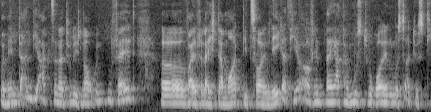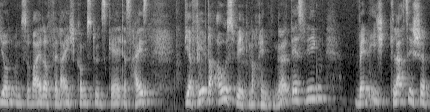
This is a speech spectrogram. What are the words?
Und wenn dann die Aktie natürlich nach unten fällt, äh, weil vielleicht der Markt die Zahlen negativ aufnimmt, naja, dann musst du rollen, musst adjustieren und so weiter. Vielleicht kommst du ins Geld. Das heißt, dir fehlt der Ausweg nach hinten. Ne? Deswegen wenn ich klassische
